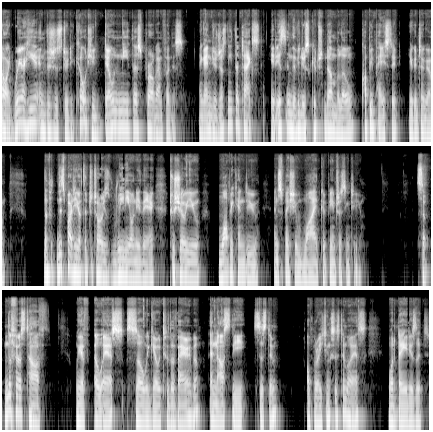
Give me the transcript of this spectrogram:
All right, we are here in Visual Studio Code. You don't need this program for this. Again, you just need the text. It is in the video description down below. Copy paste it. You're good to go. The, this part here of the tutorial is really only there to show you what we can do and especially why it could be interesting to you. So in the first half, we have OS. So we go to the variable and ask the system, operating system OS, what date is it?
